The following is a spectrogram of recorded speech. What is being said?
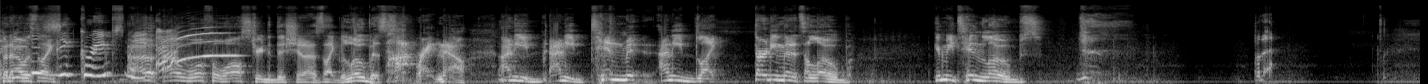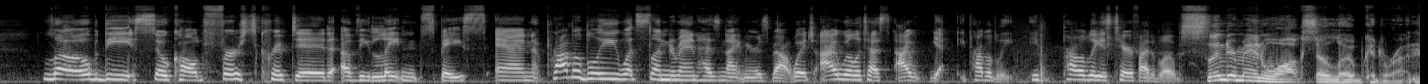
but I was like, she creeps me I, out. I Wolf of Wall Street did this shit. I was like, Loab is hot right now. I need I need ten minutes. I need like thirty minutes of Loab. Give me ten lobes. Loab, the so-called first cryptid of the latent space, and probably what Slenderman has nightmares about, which I will attest. I yeah, he probably he probably is terrified of Loab. Slender Man walked so Loab could run.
